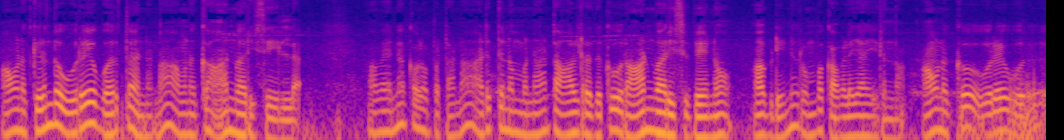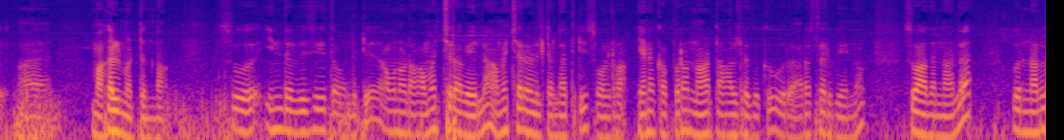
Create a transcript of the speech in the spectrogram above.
அவனுக்கு இருந்த ஒரே வருத்தம் என்னென்னா அவனுக்கு ஆண் வாரிசு இல்லை. அவன் என்ன கவலைப்பட்டான்னா அடுத்து நம்ம நாட்டை ஆள்றதுக்கு ஒரு ஆண் வாரிசு வேணும் அப்படின்னு ரொம்ப கவலையாக இருந்தான். அவனுக்கு ஒரே ஒரு மகள் மட்டும்தான். ஸோ இந்த விஷயத்தை வந்துட்டு அவனோட அமைச்சரவையில் அமைச்சர்கள்ட்ட எல்லாத்திட்டையும் சொல்கிறான் எனக்கு அப்புறம் நாட்டை ஆள்றதுக்கு ஒரு அரசர் வேணும். ஸோ அதனால் ஒரு நல்ல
